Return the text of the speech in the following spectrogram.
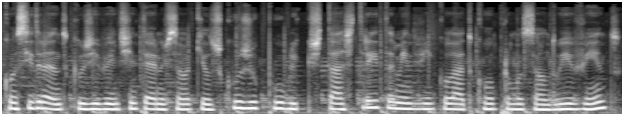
considerando que os eventos internos são aqueles cujo público está estreitamente vinculado com a promoção do evento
